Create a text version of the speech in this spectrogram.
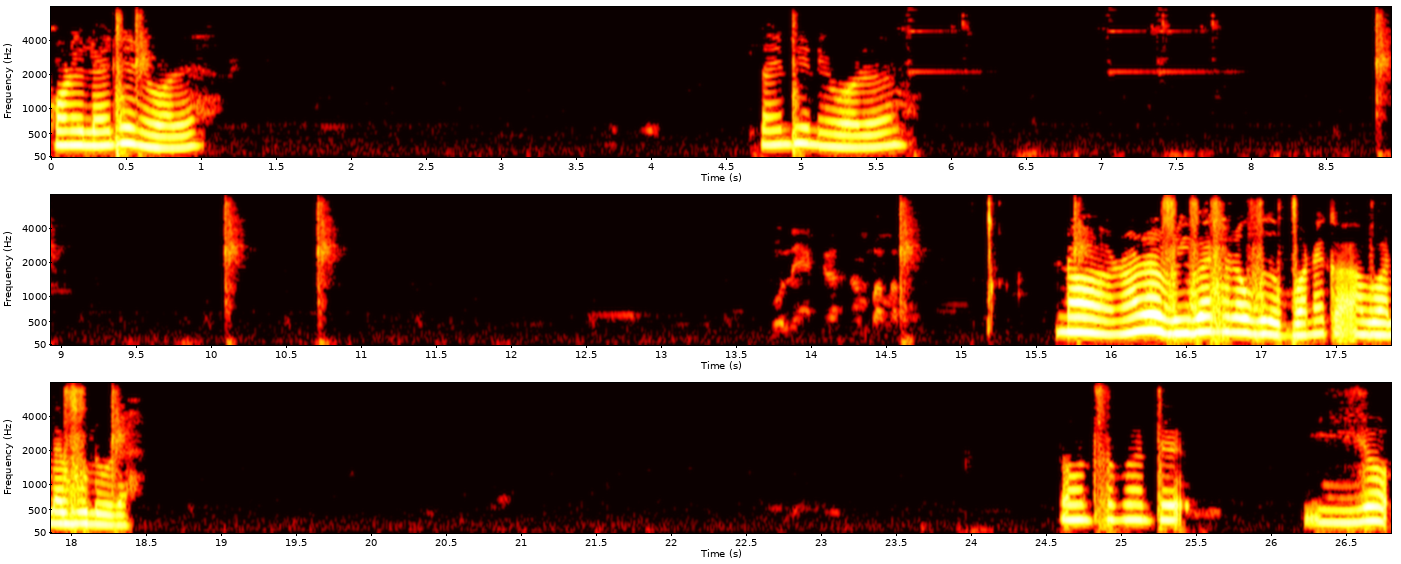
ကောင်းလေးလိုင်းထင်နေပါတယ်လိုင်းထင်နေပါတယ် နော်နောက်တော့ reverse လုပ်ဖို့ဆိုဘောနက်ကအပါလဲဘူးလို့လေသုံးစက္ကန့်တစ်ရော့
